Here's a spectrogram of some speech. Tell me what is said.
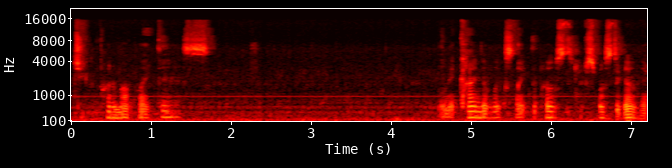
But you can put them up like this. And it kind of looks like the posts are supposed to go there.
